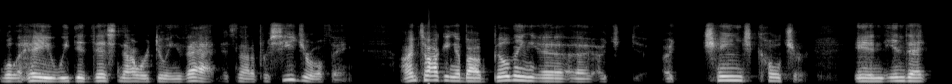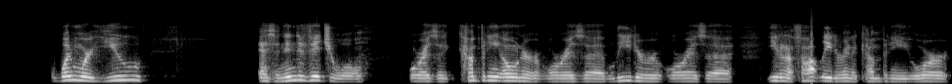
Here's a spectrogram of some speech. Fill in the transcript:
well, hey, we did this, now we're doing that. It's not a procedural thing. I'm talking about building a, a, a change culture in in that one where you as an individual or as a company owner or as a leader or as a even a thought leader in a company or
